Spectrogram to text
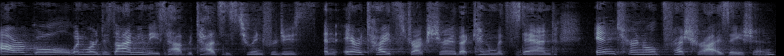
Our goal when we're designing these habitats is to introduce an airtight structure that can withstand internal pressurization,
